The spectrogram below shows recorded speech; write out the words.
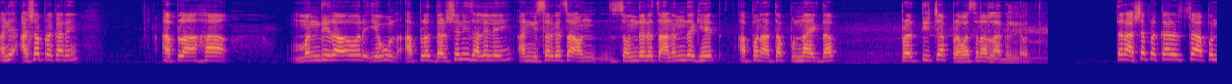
आणि अशा प्रकारे आपला हा मंदिरावर येऊन आपलं दर्शनही झालेले आणि निसर्गाचा सौंदर्याचा आनंद घेत आपण आता पुन्हा एकदा परतीच्या प्रवासाला लागले आहोत. तर अशा प्रकारचं आपण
